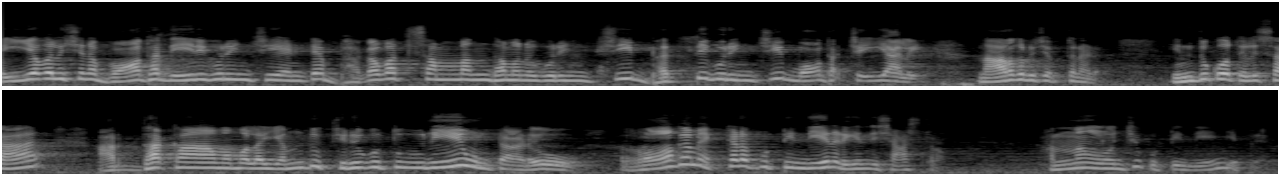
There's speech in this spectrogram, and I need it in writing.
చెయ్యవలసిన బోధ దేని గురించి అంటే భగవత్ సంబంధమును గురించి భక్తి గురించి బోధ చెయ్యాలి. నారదుడు చెప్తున్నాడు ఎందుకో తెలుసా? అర్ధకామముల ఎందు తిరుగుతూనే ఉంటాడు. రోగం ఎక్కడ పుట్టింది? అని అడిగింది శాస్త్రం. అన్నంలోంచి పుట్టింది అని చెప్పారు.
